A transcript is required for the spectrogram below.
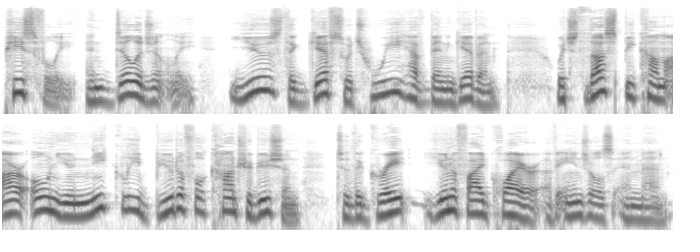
peacefully, and diligently use the gifts which we have been given, which thus become our own uniquely beautiful contribution to the great unified choir of angels and men.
